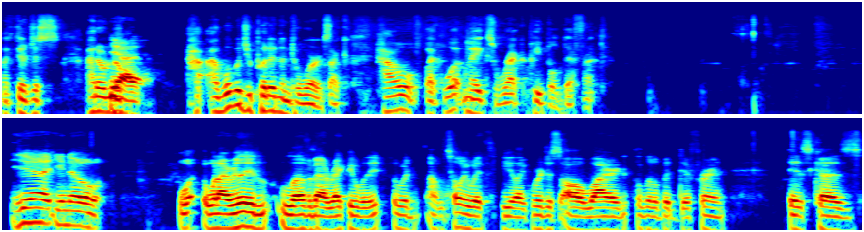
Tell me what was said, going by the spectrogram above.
Like they're just I don't know. Yeah. How, uh, what would you put it into words? Like how like what makes rec people different? Yeah, you know what what I really love about rec people. they- would- I'm totally with you. Like we're just all wired a little bit different. Is because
